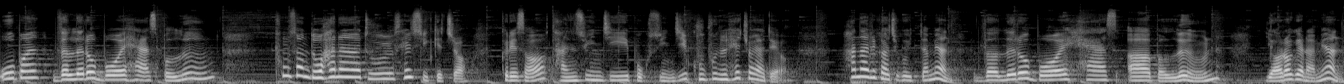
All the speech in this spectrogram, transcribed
5번 The little boy has balloon 풍선도 하나 둘 셀 수 있겠죠. 그래서 단수인지 복수인지 구분을 해줘야 돼요. 하나를 가지고 있다면 The little boy has a balloon 여러 개라면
